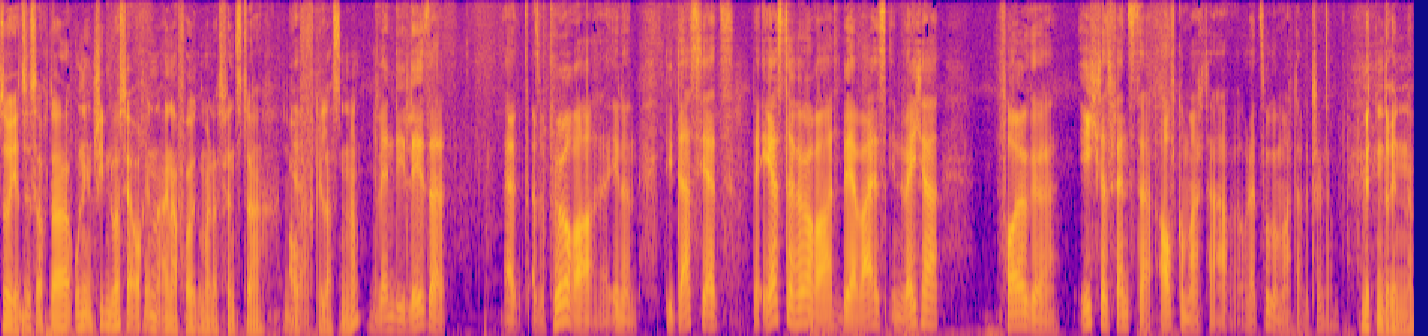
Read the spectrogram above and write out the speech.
So, jetzt ist auch da unentschieden. Du hast ja auch in einer Folge mal das Fenster ja. aufgelassen, ne? Wenn die Leser äh, also HörerInnen, die das jetzt, der erste Hörer, der weiß, in welcher Folge ich das Fenster aufgemacht habe oder zugemacht habe, Entschuldigung. Mittendrin, ne?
